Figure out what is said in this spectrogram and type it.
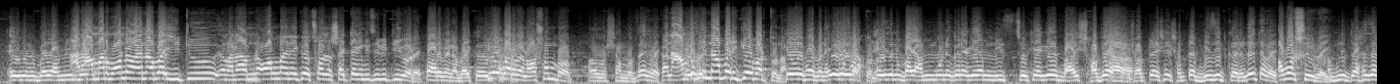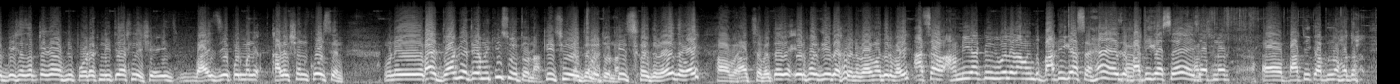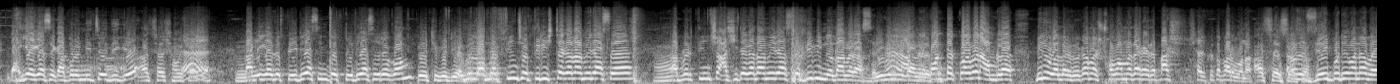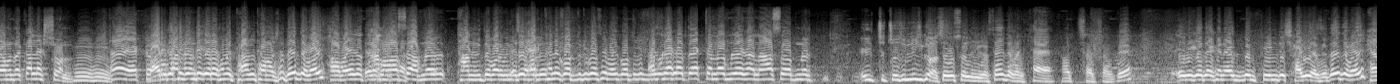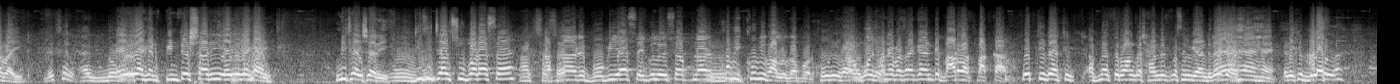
এই জন্য ভাই আমি আর আমার মনে হয় না ভাই ইউটিউব মানে আপনি অনলাইনে কেউ ছশো ষাট টাকা নিচে বিক্রি করে। পারবে না ভাই কেউ কেউ পারবে না অসম্ভব। অবশ্যই সম্ভব ভাই। কারণ আমরা যদি না পারি কেউ পারতো না। কেউ পারবে না কেউ পারতো না। এই জন্য ভাই আমি মনে করি আগে আমি নিজ চোখে আগে ভাই সবে হ্যাঁ। আসেন, সবটা এসে সবটা ভিজিট করেন তাই তো ভাই? অবশ্যই ভাই। আপনি দশ হাজার বিশ আপনি প্রোডাক্ট নিতে আসলে সেই ভাই যে পরিমাণে কালেকশন করছেন মানে ভাই দশ মিনিটে আমি কিছু হইতো না। কিছু হইতো না না। কিছু হইতো না তাই তো ভাই? হ্যাঁ আচ্ছা ভাই তাহলে এরপর কি দেখাবেন ভাই আমাদের ভাই? আচ্ছা আমি একটা বললাম কিন্তু বাটিক আছে হ্যাঁ এই যে বাটিক আছে এই যে আপনার আহ, বাটিক আপনার হয়তো ঢাকিয়ে গেছে কাপড়ের নিচের দিকে। আচ্ছা, সমস্যা হ্যাঁ, নেই। আছে পেডিয়াস ইনটেক পেডিয়াস এরকম। পেটি পেটি আছে, এগুলো আপনার তিনশো তিরিশ টাকা দামের আছে আপনার তিনশো আশি টাকা দামের আছে বিভিন্ন দামের আছে। বিভিন্ন দামের আছে। করবেন আমরা ভিডিও কল দেখব আমরা সব আমরা দেখাতে পাস শেষ করতে পারব না। আচ্ছা, আচ্ছা, আচ্ছা। যেই পরিমাণে ভাই আমাদের কালেকশন হ্যাঁ একটা ভাই কাছে এরকম থান থান আছে তাই তো ভাই? হ্যাঁ ভাই এটা আছে আপনার থান নিতে পারবেন। এটা কতটুকু আছে ভাই? কতটুকু আপনার একটা আপনার এখানে আছে আপনার এই চল্লিশ গজ। চৌচল্লিশ গজ তাই তো ভাই? হ্যাঁ। আচ্ছা আচ্ছা ওকে। এদিকে দেখেন একদম প্রিন্টের শাড়ি আছে তাই তো ভাই? হ্যাঁ ভাই। দেখছেন? একদম এই দেখেন প্রিন্টের শাড়ি এই দেখেন। মিঠাই শাড়ি। ডিজিটাল সুপার আছে আচ্ছা, আচ্ছা। আপনার ববি আছে এগুলো হচ্ছে আপনার খুবই খুবই ভালো কাপড়। খুবই ভালো কাপড়। ওখানে পার্সেন্ট গ্যারান্টি বারো হাত পাক্কা। প্রতিটা আপনার তো গ্যারান্টি তাই হ্যাঁ, হ্যাঁ। এটা কি blouse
